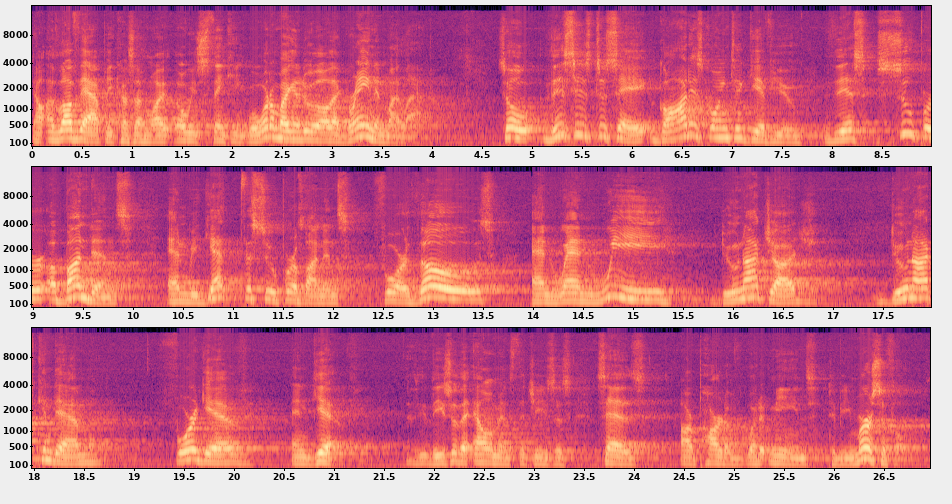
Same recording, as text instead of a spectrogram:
Now, I love that because I'm always thinking, well, what am I going to do with all that grain in my lap? So, this is to say, God is going to give you this superabundance, and we get the superabundance for those and when we do not judge, do not condemn, forgive, and give. These are the elements that Jesus says are part of what it means to be merciful.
